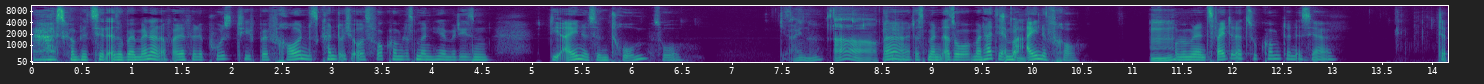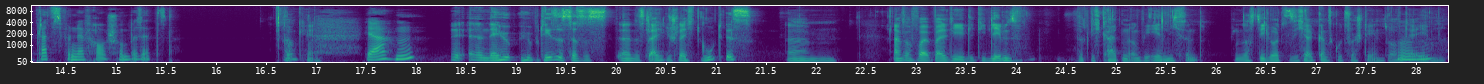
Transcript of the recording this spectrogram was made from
Ah, ist kompliziert. Also bei Männern auf alle Fälle positiv. Bei Frauen, das kann durchaus vorkommen, dass man hier mit diesem die eine Syndrom, so, Die eine? Ah, okay. ah, dass man, also man hat ja immer Spannend. eine Frau. Und Mhm. wenn man eine zweite dazu kommt, dann ist ja der Platz von der Frau schon besetzt. okay. Ja, hm? Äh, Der Hy Hypothese ist, dass es äh, das gleiche Geschlecht gut ist. Ähm, einfach weil, weil die, die Lebenswirklichkeiten irgendwie ähnlich sind. Und dass die Leute sich halt ganz gut verstehen, so auf der Mhm. Ebene.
